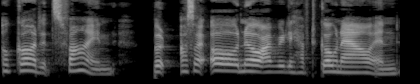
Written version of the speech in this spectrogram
"Oh God, it's fine." But I was like, "Oh no, I really have to go now." And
